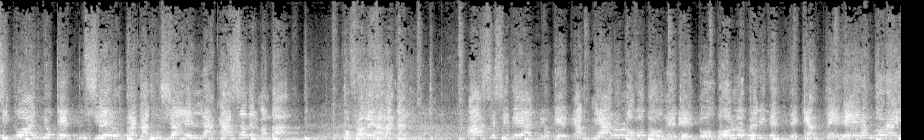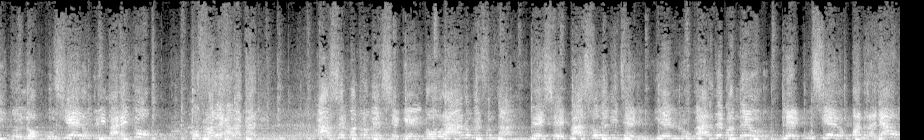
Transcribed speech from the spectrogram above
25 años que pusieron placaducha en la casa del hermandad. Cofrades a la calle. Hace siete años que cambiaron los botones de todos los penitentes que antes eran doraditos y los pusieron grimarengos. Cofrades a la calle. Hace cuatro meses que doraron el frontal de ese paso de misterio y en lugar de pan de oro le pusieron pan rayado.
